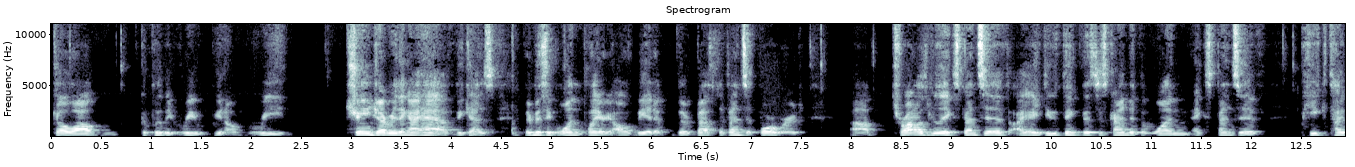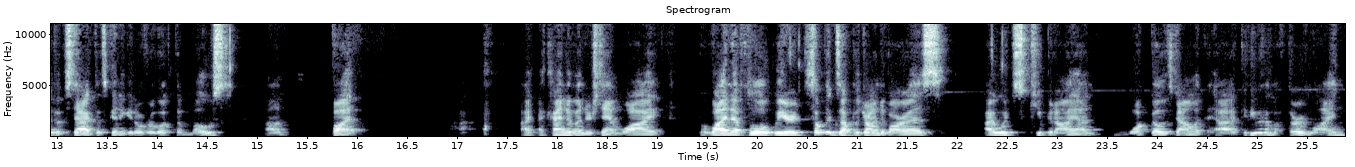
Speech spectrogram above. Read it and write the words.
go out and completely re, you know, re change everything I have because they're missing one player, albeit a, their best defensive forward. Uh, Toronto's really expensive. I, I, do think this is kind of the one expensive peak type of stack that's going to get overlooked the most. Um, but I, I, kind of understand why. The lineup's a little weird. Something's up with John Tavares. I would keep an eye on what goes down with uh, if you would a third line.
